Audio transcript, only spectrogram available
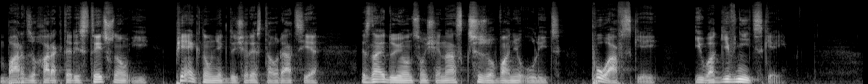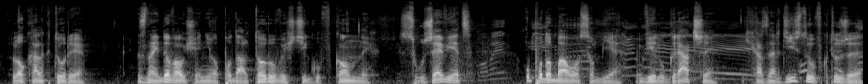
bardzo charakterystyczną i piękną niegdyś restaurację znajdującą się na skrzyżowaniu ulic Puławskiej i Łagiewnickiej. Lokal, który znajdował się nieopodal toru wyścigów konnych Służewiec, upodobało sobie wielu graczy i hazardzistów, którzy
